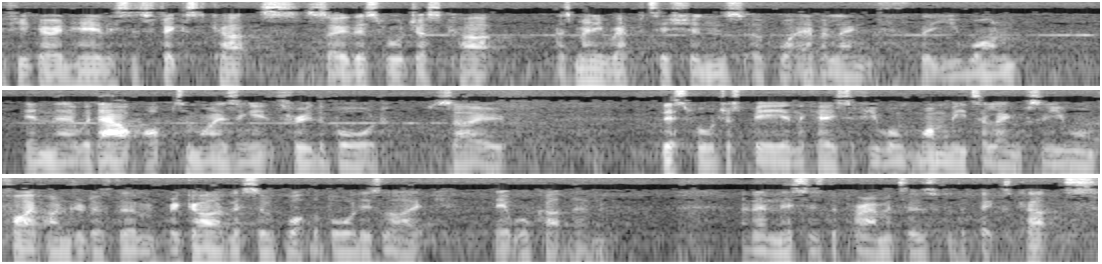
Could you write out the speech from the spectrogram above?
If you go in here, this is fixed cuts. So this will just cut as many repetitions of whatever length that you want in there without optimizing it through the board. So this will just be in the case if you want one meter lengths and you want 500 of them, regardless of what the board is like, it will cut them. And then this is the parameters for the fixed cuts.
